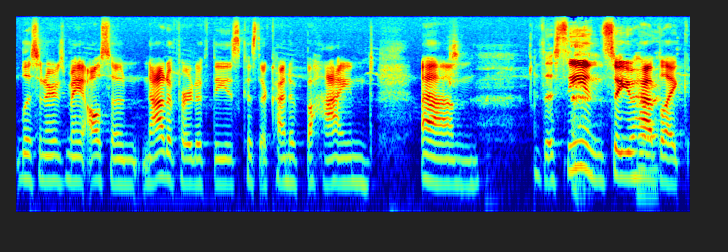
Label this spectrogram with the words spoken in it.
listeners may also not have heard of these because they're kind of behind um, the scenes. So you have right. like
